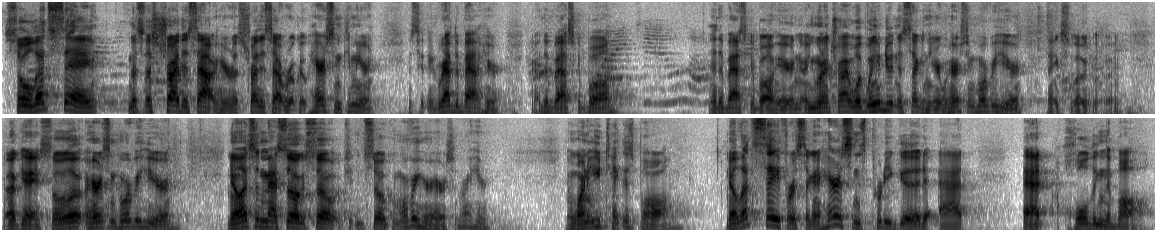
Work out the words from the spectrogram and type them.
So let's say let's let's try this out here. Let's try this out real quick. Harrison, come here. Let's grab the bat here. Grab the basketball. The basketball here. Now, you want to try? Well, we're gonna do it in a second here. Harrison, come over here. Thanks, Lo- Lo- Okay, so look, Harrison, come over here. Now let's imagine. So so so come over here, Harrison, right here. And why don't you take this ball? Now let's say for a second, Harrison's pretty good at at holding the ball,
